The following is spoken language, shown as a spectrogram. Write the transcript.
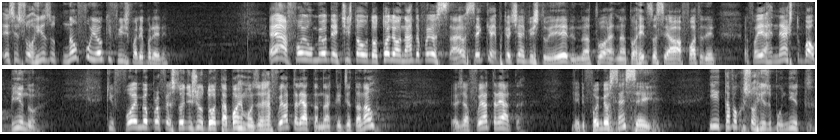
esse sorriso não fui eu que fiz, falei para ele. É, foi o meu dentista, o doutor Leonardo. Eu falei, eu sei que é, porque eu tinha visto ele na tua, na tua rede social, a foto dele. Eu falei, Ernesto Balbino, que foi meu professor de judô, tá bom, irmãos? Eu já fui atleta, não acredita não? Eu já fui atleta. Ele foi meu sensei. E estava com um sorriso bonito.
